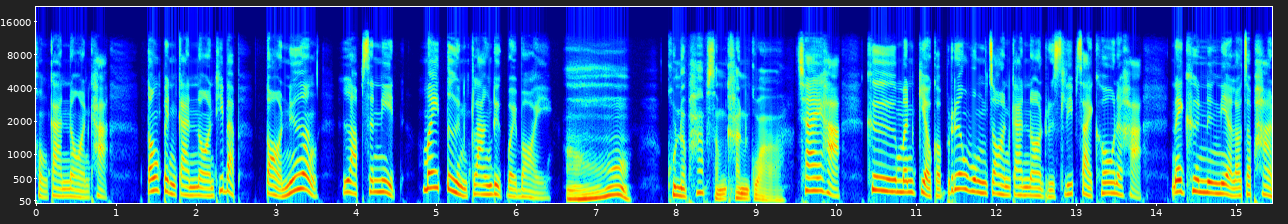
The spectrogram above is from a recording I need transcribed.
ของการนอนค่ะ ต้องเป็นการนอนที่แบบต่อเนื่อง หลับสนิท ไม่ตื่นกลางดึกบ่อยๆ อ๋อ คุณภาพสำคัญกว่า ใช่ค่ะ คือมันเกี่ยวกับเรื่องวงจรการนอนหรือ sleep cycle นะคะ ในคืนหนึ่งเนี่ยเราจะผ่าน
